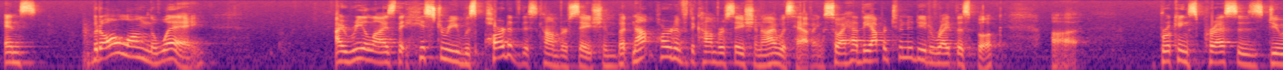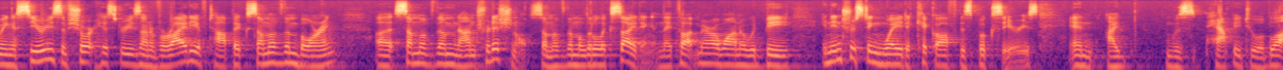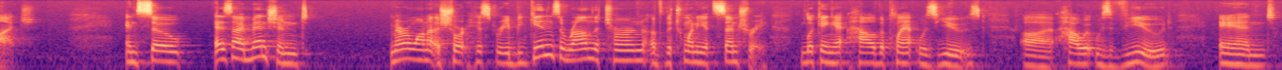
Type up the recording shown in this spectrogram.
And, but all along the way, I realized that history was part of this conversation, but not part of the conversation I was having. So I had the opportunity to write this book. Uh, Brookings Press is doing a series of short histories on a variety of topics, some of them boring, uh, some of them non-traditional, some of them a little exciting. And they thought marijuana would be an interesting way to kick off this book series. And I was happy to oblige. And so, as I mentioned, Marijuana, A Short History begins around the turn of the 20th century, looking at how the plant was used, uh, how it was viewed, and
